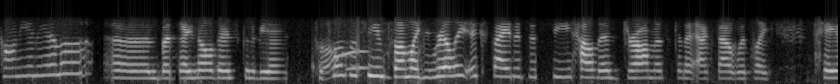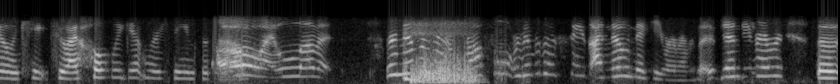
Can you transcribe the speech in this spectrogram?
Tony and Anna, and but I know there's going to be a proposal Oh. scene, so I'm like really excited to see how this drama is going to act out with like Thaao and Kate too. I hope we get more scenes with them. Oh, I love it. Remember that ruffle? Remember those scenes? I know Nikki remembers it. Jen, do you remember the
